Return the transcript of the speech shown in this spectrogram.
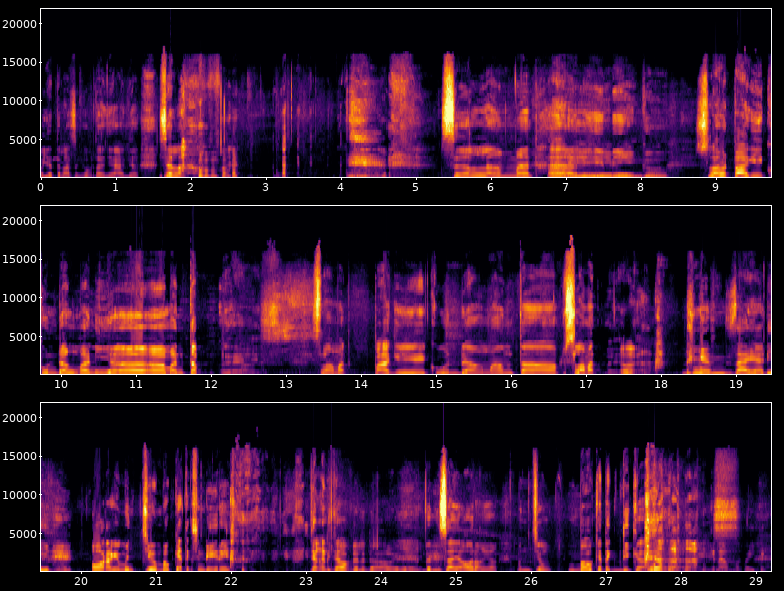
oh iya, langsung ke pertanyaannya. Selamat. Selamat hari Minggu. Selamat pagi kundang mania mantap. Guys. Selamat pagi, kundang mantap. Selamat. Eh, Dengan saya di orang yang mencium bau ketek sendiri. Jangan dijawab dulu dong. Oh, iya, iya. Dan saya orang yang mencium bau ketek Dika. Kenapa aku ikut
